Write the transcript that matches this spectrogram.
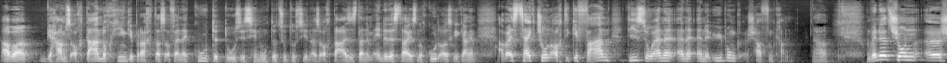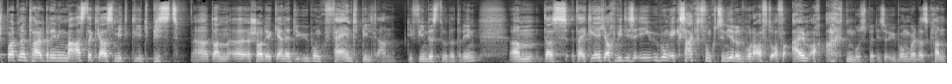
Aber wir haben es auch da noch hingebracht, das auf eine gute Dosis hinunter zu dosieren. Also auch da ist es dann am Ende des Tages noch gut ausgegangen. Aber es zeigt schon auch die Gefahren, die so eine, eine, eine Übung schaffen kann. Ja. Und wenn du jetzt schon äh, Sportmentaltraining Masterclass Mitglied bist, ja, dann äh, schau dir gerne die Übung Feindbild an. Die findest du da drin. Ähm, das, da erkläre ich auch, wie diese Übung exakt funktioniert und worauf du vor allem auch achten musst bei dieser Übung, weil das kann,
